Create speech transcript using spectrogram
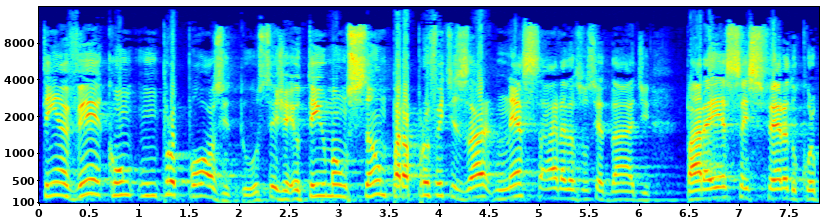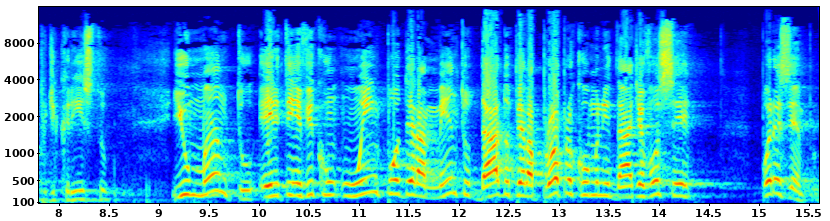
tem a ver com um propósito, ou seja, eu tenho uma unção para profetizar nessa área da sociedade, para essa esfera do corpo de Cristo. E o manto, ele tem a ver com um empoderamento dado pela própria comunidade a você. Por exemplo,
